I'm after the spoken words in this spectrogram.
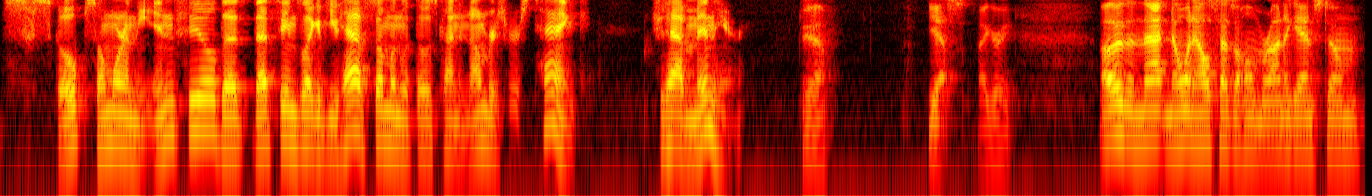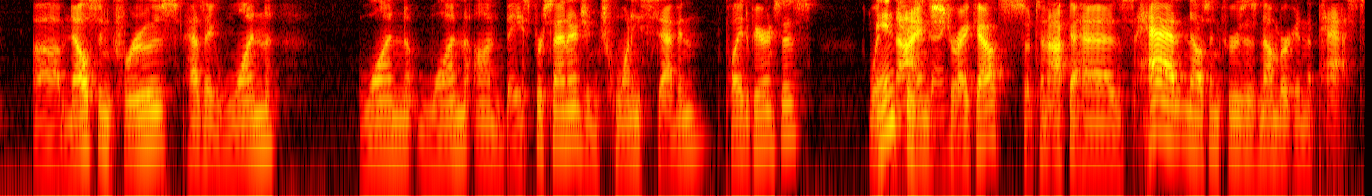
Schoop somewhere in the infield? That that seems like if you have someone with those kind of numbers versus Tank, should have him in here. Yeah. Yes, I agree. Other than that, no one else has a home run against him. Uh, Nelson Cruz has a one one one on base percentage in 27 plate appearances with nine strikeouts. So Tanaka has had Nelson Cruz's number in the past.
